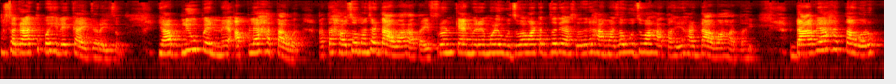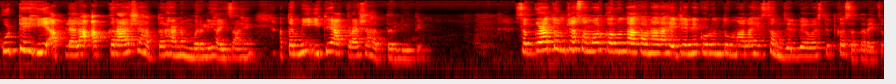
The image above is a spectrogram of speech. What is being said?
सगळ्यात पहिले काय करायचं? ह्या ब्ल्यू पेनने आपल्या हातावर आता हा जो माझा डावा हात आहे फ्रंट कॅमेऱ्यामुळे उजवा वाटत जरी असला तरी हा माझा उजवा हात आहे हा डावा हात आहे. डाव्या हातावर कुठेही आपल्याला अकरा शहात्तर हा नंबर लिहायचा आहे. आता मी इथे अकरा शहात्तर लिहिते. सगळं तुमच्यासमोर करून दाखवणार आहे जेणेकरून तुम्हाला हे समजेल व्यवस्थित कसं करायचं.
